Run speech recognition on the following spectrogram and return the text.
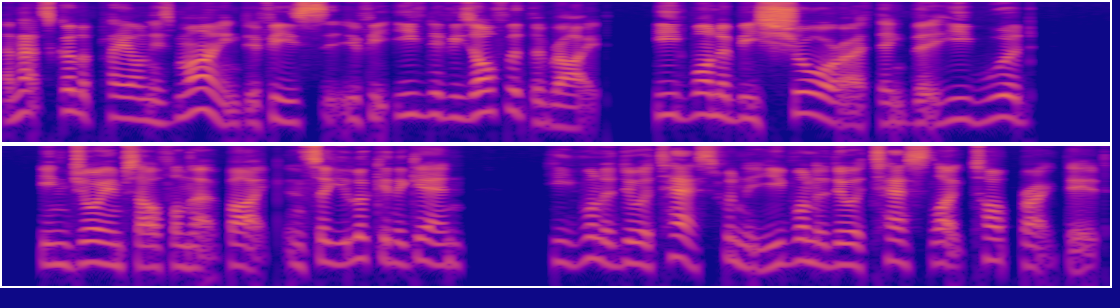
And that's got to play on his mind. If he's, if he, even if he's offered the ride, he'd want to be sure, I think, that he would enjoy himself on that bike. And so you're looking again, he'd want to do a test, wouldn't he? He'd want to do a test like Toprak did.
